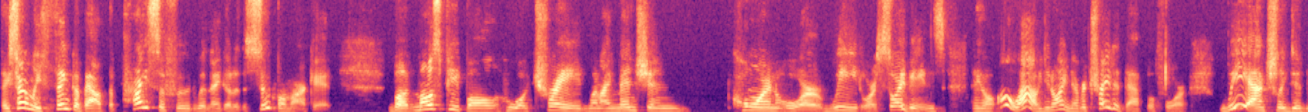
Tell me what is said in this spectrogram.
They certainly think about the price of food when they go to the supermarket. But most people who are trade, when I mention corn or wheat or soybeans, they go, oh, wow, you know, I never traded that before. We actually did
